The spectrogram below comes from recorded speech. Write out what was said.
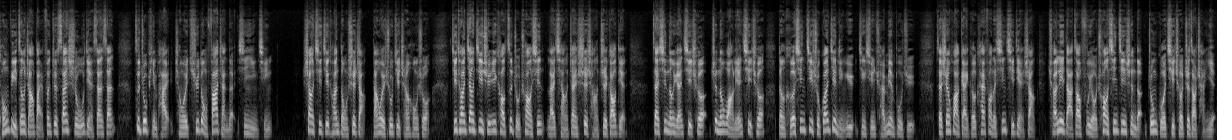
同比增长百分之三十五点三三，自主品牌成为驱动发展的新引擎。上汽集团董事长、党委书记陈红说：“集团将继续依靠自主创新来抢占市场制高点，在新能源汽车、智能网联汽车等核心技术关键领域进行全面布局，在深化改革开放的新起点上，全力打造富有创新精神的中国汽车制造产业。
